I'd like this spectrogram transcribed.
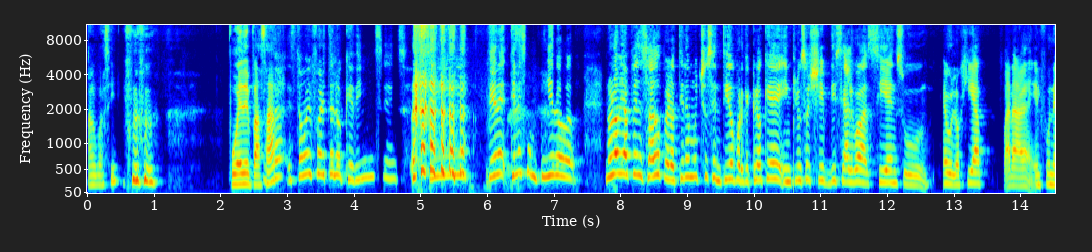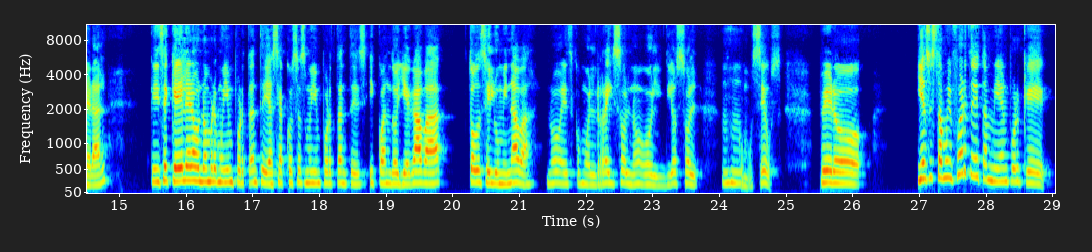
algo así. Puede pasar. Está, muy fuerte lo que dices. tiene, tiene sentido. No lo había pensado, pero tiene mucho sentido porque creo que incluso Ship dice algo así en su eulogía para el funeral, que dice que él era un hombre muy importante y hacía cosas muy importantes y cuando llegaba todo se iluminaba, ¿no? Es como el rey sol, ¿no? O el dios sol, como Zeus. Pero, y eso está muy fuerte también porque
